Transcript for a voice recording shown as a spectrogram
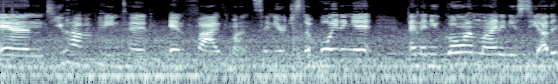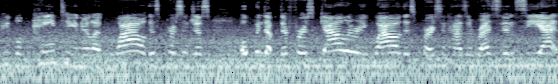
and you haven't painted in five months and you're just avoiding it and then you go online and you see other people painting and you're like wow this person just opened up their first gallery. Wow this person has a residency at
